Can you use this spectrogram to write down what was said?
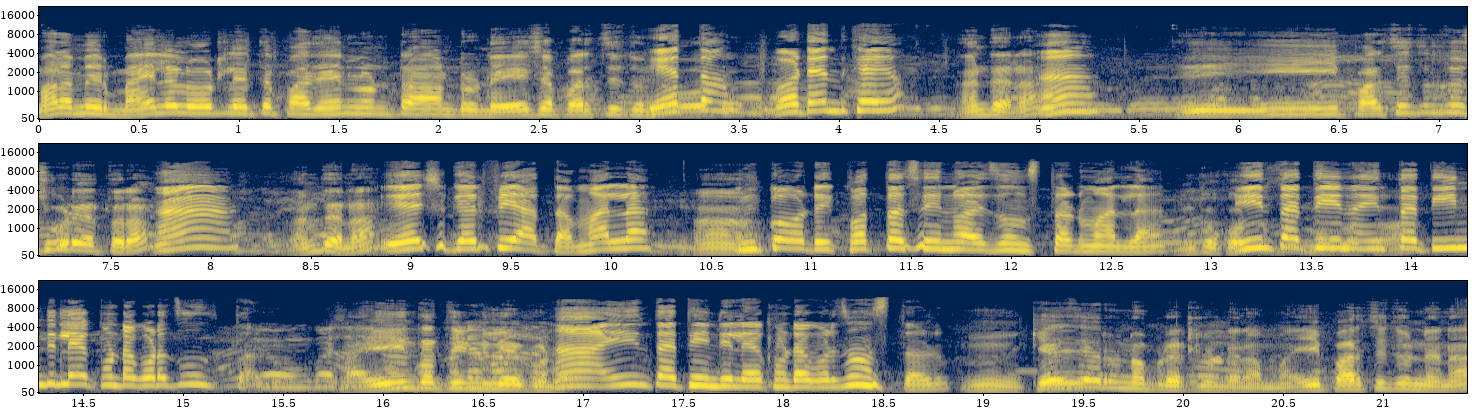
మళ్ళీ మీరు మహిళలు ఓట్లు అయితే పదేళ్ళు ఉంటా అంటుండే వేసే పరిస్థితి ఉందా? వేస్తాం ఓటెందుకేయం అంతేనా? ఆ, ఈ ఈ పరిస్థితులు చూసి కూడా ఆ, అంతేనా? వేసి గెలిపిస్తాం. మళ్ళా. ఇంకోటి కొత్త సినిమా చూస్తాడు మళ్ళా. కొత్త ఇంత తిన ఇంత తిండి లేకుండా కూడా చూస్తాడు. ఇంత తిండి లేకుండా. ఇంత తిండి లేకుండా కూడా చూస్తాడు. కేసీఆర్ ఉన్నప్పుడు ఎట్లుండేనమ్మా? ఈ పరిస్థితి ఉండేనా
